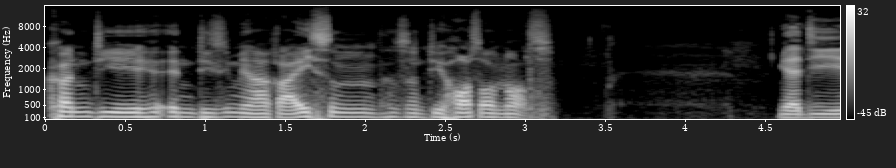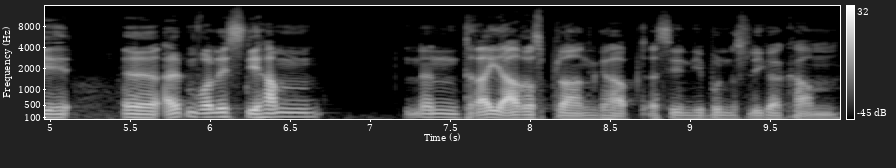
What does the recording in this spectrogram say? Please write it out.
können die in diesem Jahr reißen? Sind die hot or not? Ja, die äh, Alpenvolleys, die haben einen Dreijahresplan gehabt, als sie in die Bundesliga kamen.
